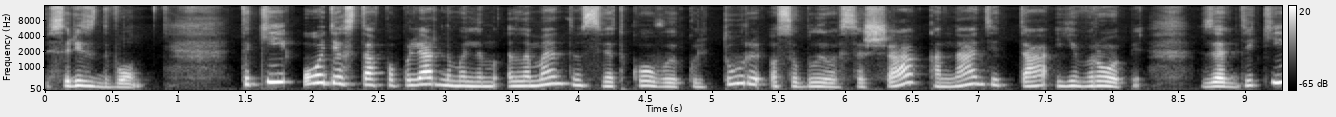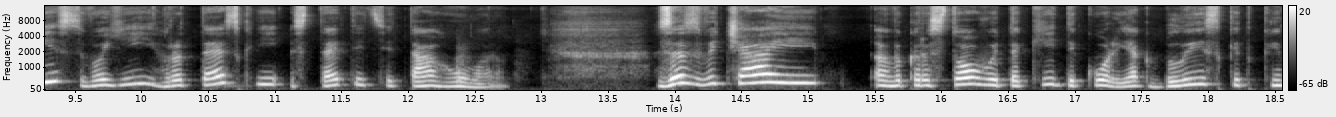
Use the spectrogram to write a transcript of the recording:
з Різдвом. Такий одяг став популярним елементом святкової культури, особливо в США, Канаді та Європі, завдяки своїй гротескній естетиці та гумору. Зазвичай е, використовують такий декор, як блискітки,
